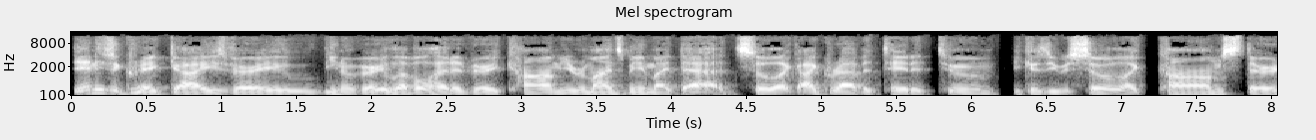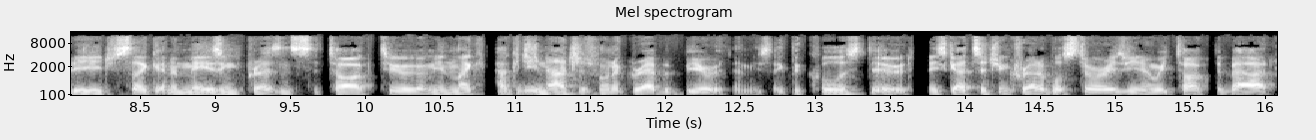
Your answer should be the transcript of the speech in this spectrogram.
Danny's a great guy. He's very, you know, very level-headed, very calm. He reminds me of my dad. So like I gravitated to him because he was so like calm, sturdy, just like an amazing presence to talk to. I mean, like how could you not just want to grab a beer with him? He's like the coolest dude. He's got such incredible stories. You know, we talked about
